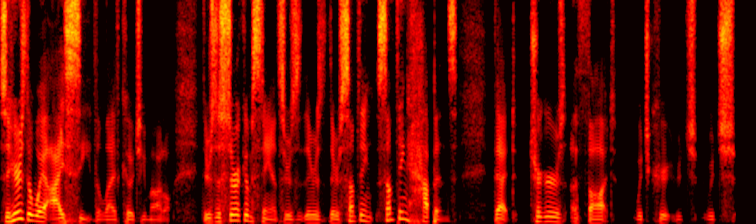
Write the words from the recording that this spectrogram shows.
so here's the way I see the life coaching model. There's a circumstance. There's there's there's something something happens that triggers a thought, which which which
